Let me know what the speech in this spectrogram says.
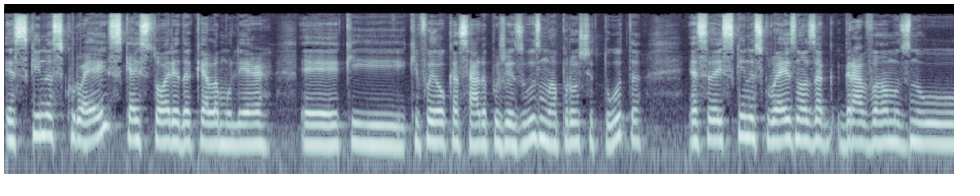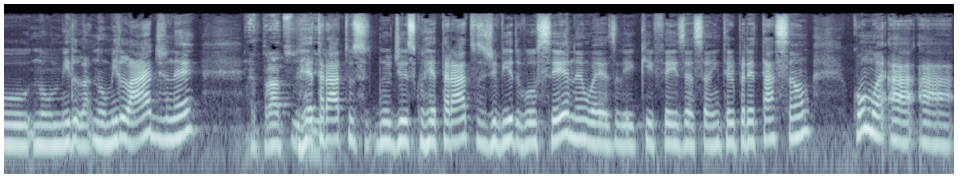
Esquinas Cruéis, que é a história daquela mulher é, que, que foi alcançada por Jesus, uma prostituta. Essa Esquinas Cruéis nós gravamos no, no, no Milad, né? Retratos, Retratos no disco Retratos de Vida, você, né, Wesley, que fez essa interpretação. Como a, a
